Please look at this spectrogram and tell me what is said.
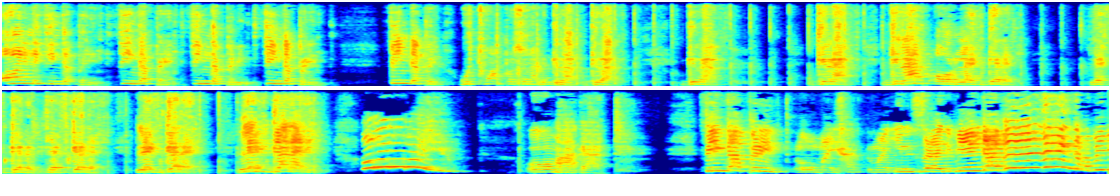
Only fingerprint, fingerprint, fingerprint, fingerprint, fingerprint. Which one personal glove, glove, glove, glove, glove or left gallery? Left gallery, left gallery, left gallery, left gallery. Oh, oh my God. Fingerprint. Oh my heart, my inside fingerprint, fingerprint.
